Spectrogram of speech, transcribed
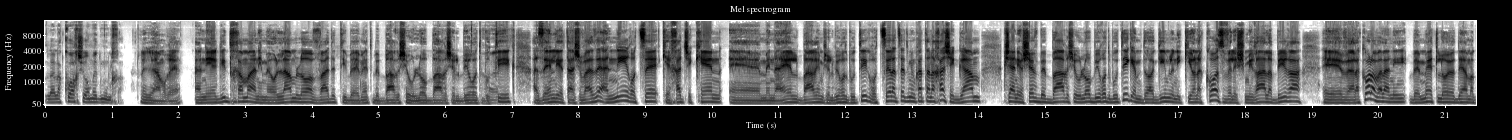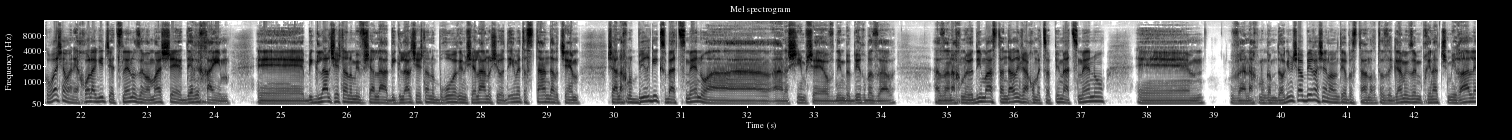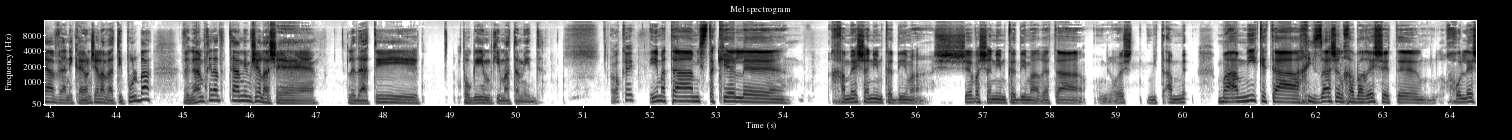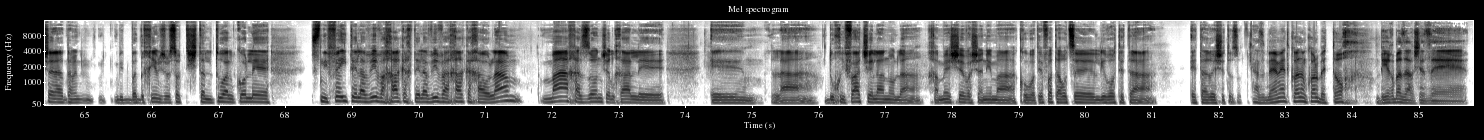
ללקוח שעומד מולך. לגמרי. אני אגיד לך מה, אני מעולם לא עבדתי באמת בבר שהוא לא בר של בירות בוטיק, אז אין לי את ההשוואה הזה. אני רוצה, כאחד שכן אה, מנהל ברים של בירות בוטיק, רוצה לצאת מנקודת הנחה שגם כשאני יושב בבר שהוא לא בירות בוטיק, הם דואגים לניקיון הכוס ולשמירה על הבירה אה, ועל הכל, אבל אני באמת לא יודע מה קורה שם. אני יכול להגיד שאצלנו זה ממש אה, דרך חיים. אה, בגלל שיש לנו מבשלה, בגלל שיש לנו ברוארים שלנו שיודעים את הסטנדרט שהם, שאנחנו בירגיקס בעצמנו, האנשים שעובדים בביר בזאר, אז אנחנו יודעים מה הסטנדרטים שאנחנו מצפים מעצמנו, אה, ואנחנו גם דואגים שהבירה שלנו תהיה בסטנדרט הזה, גם אם זה מבחינת שמירה עליה והניקיון שלה והטיפול בה, וגם מבחינת הטעמים שלה, שלדעתי פוגעים כמעט תמיד. אוקיי. אם אתה מסתכל אה, חמש שנים קדימה, שבע שנים קדימה, הרי אתה, אני רואה שמעמיק את האחיזה שלך ברשת, אה, חולש עליה, אתה מתבדחים שבסוף תשתלטו על כל אה, סניפי תל אביב, אחר כך תל אביב ואחר כך העולם. מה החזון שלך ל... אה, לדוכיפת שלנו לחמש, שבע שנים הקרובות? איפה אתה רוצה לראות את, ה, את הרשת הזאת? אז באמת, קודם כל, בתוך ביר בזאר, שזה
